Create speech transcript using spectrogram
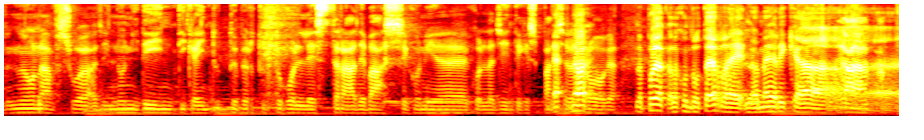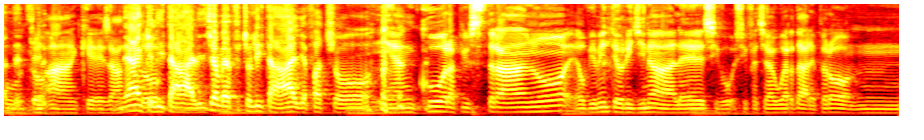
non sua- non identica in tutto e per tutto con le strade basse, con, i- eh, con la gente che spaccia Eh, la no, droga. la- poi la, la controterra è l'America, Ah, eh, appunto, del- anche, esatto. neanche l'Italia, dice vabbè faccio l'Italia, faccio... è ancora più strano, è ovviamente originale, si, si faceva guardare, però mh,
